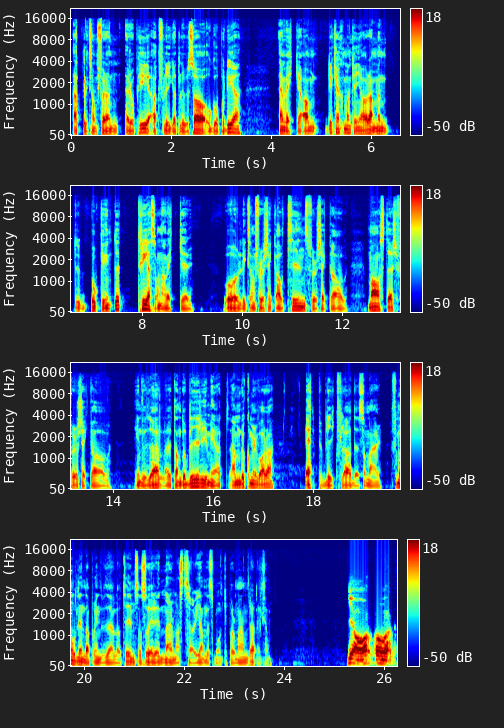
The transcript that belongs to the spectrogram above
att liksom för en europé att flyga till USA och gå på det en vecka, ja, det kanske man kan göra, men du bokar ju inte tre sådana veckor och liksom för att checka av teams, för att checka av masters, för att checka av individuella, utan då blir det ju mer att, ja men då kommer det vara ett publikflöde som är förmodligen då på individuella och teams och så är det närmast sörjande som åker på de andra liksom. Ja, och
